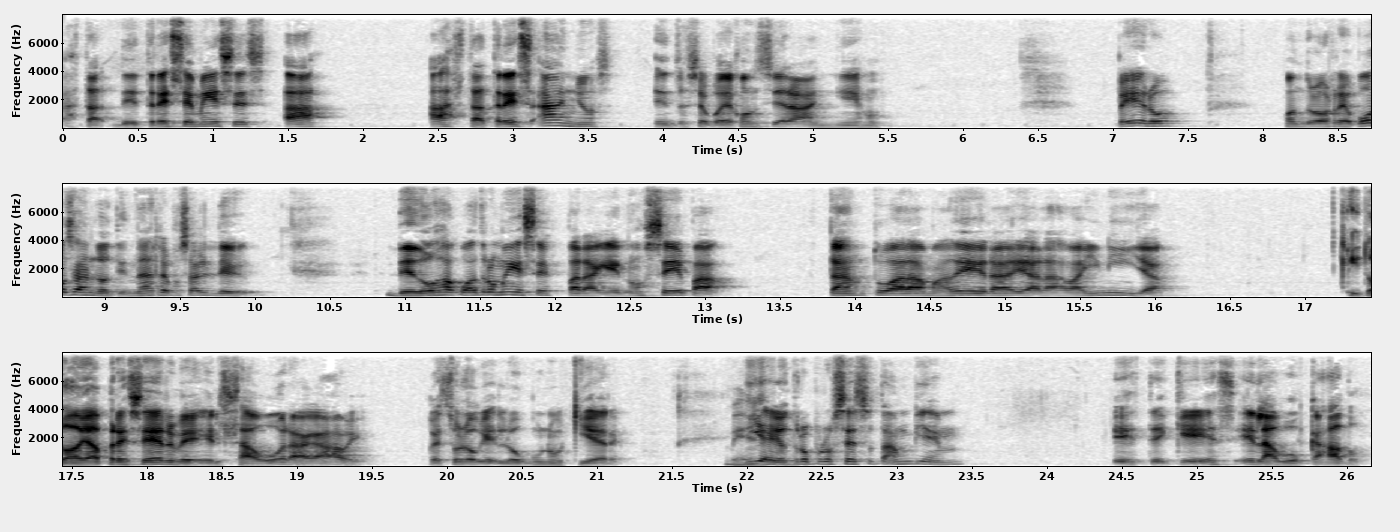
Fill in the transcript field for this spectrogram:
hasta de 13 meses a hasta 3 años, entonces se puede considerar añejo. Pero cuando lo reposan, lo tienden a reposar de, de 2 a 4 meses para que no sepa tanto a la madera y a la vainilla y todavía preserve el sabor agave. Eso es lo que, lo que uno quiere. Y hay otro proceso también este, que es el abocado.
